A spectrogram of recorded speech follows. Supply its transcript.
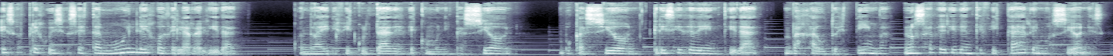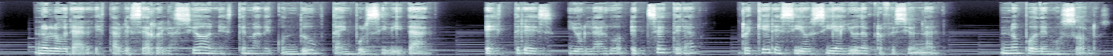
esos prejuicios están muy lejos de la realidad. Cuando hay dificultades de comunicación, vocación, crisis de identidad, baja autoestima, no saber identificar emociones, no lograr establecer relaciones, temas de conducta, impulsividad, estrés y un largo etcétera, requiere sí o sí ayuda profesional. No podemos solos.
